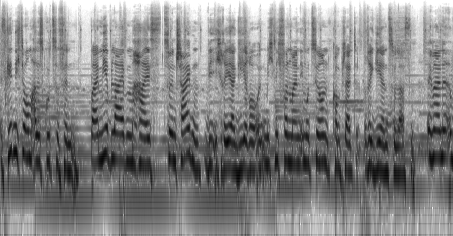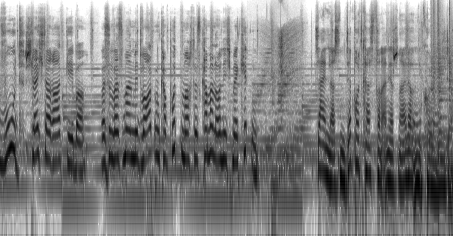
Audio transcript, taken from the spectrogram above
Es geht nicht darum, alles gut zu finden. Bei mir bleiben heißt zu entscheiden, wie ich reagiere und mich nicht von meinen Emotionen komplett regieren zu lassen. Ich meine, Wut, schlechter Ratgeber. Was, was man mit Worten kaputt macht, das kann man auch nicht mehr kitten. Sein lassen, der Podcast von Anja Schneider und Nicole Rieder.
